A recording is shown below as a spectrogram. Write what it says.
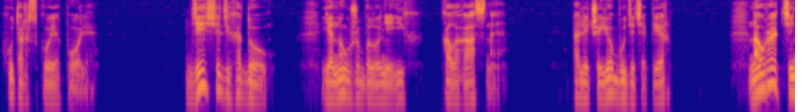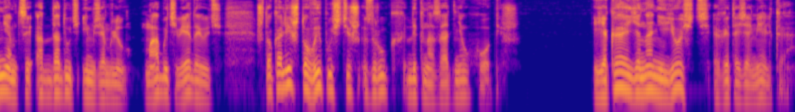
хутарское поле. Дзесяць гадоў яно ўжо было не іх калгаснае, але чыё будзе цяпер Наўрад ці немцы аддадуць ім зямлю, Мабыць, ведаюць, што калі што выпусціш з рук, дык назад не ўхопіш. Якая яна не ёсць гэта зямелька,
